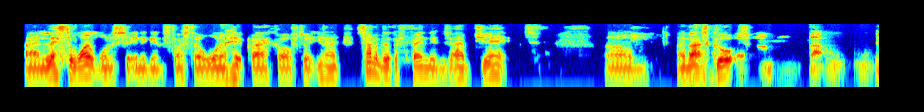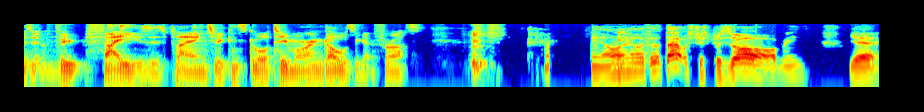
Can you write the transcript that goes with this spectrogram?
and Leicester won't want to sit in against us; they'll want to hit back after. You know, some of the defending is abject. Um, and that's got um, that is it. Wout Faes is playing, so he can score two more own goals to get for us. You know, I, I, that was just bizarre. I mean, yeah.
